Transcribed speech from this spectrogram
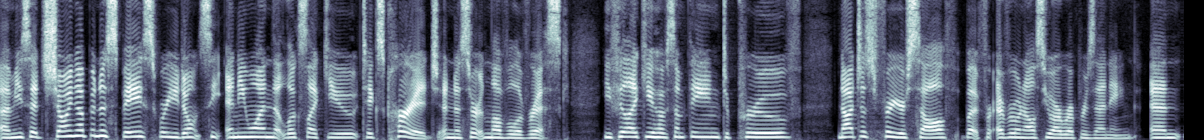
Um, you said, showing up in a space where you don't see anyone that looks like you takes courage and a certain level of risk. You feel like you have something to prove, not just for yourself, but for everyone else you are representing. And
